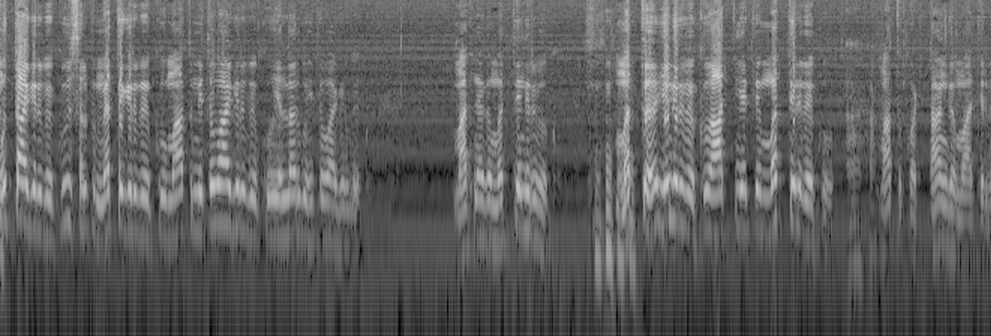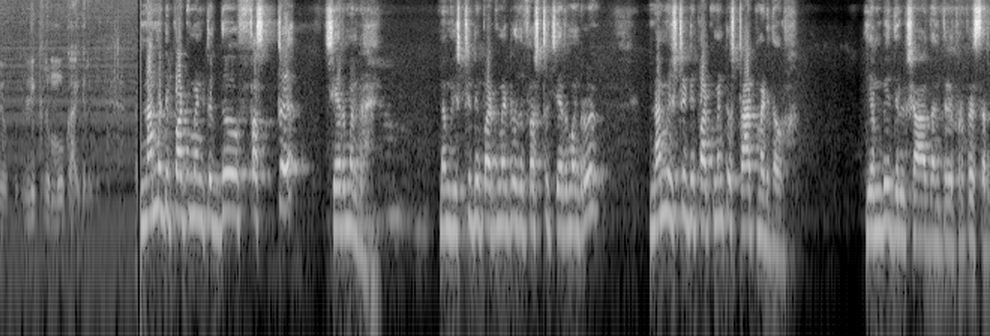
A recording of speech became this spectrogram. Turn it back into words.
ಮುತ್ತಾಗಿರ್ಬೇಕು ಸ್ವಲ್ಪ ಮೆತ್ತಗಿರ್ಬೇಕು ಮಾತು ಮಿತವಾಗಿರ್ಬೇಕು ಎಲ್ಲರಿಗೂ ಹಿತವಾಗಿರ್ಬೇಕು. ಮಾತಿನಾಗ ಮತ್ತೇನಿರ್ಬೇಕು? ಮತ್ತ ಏನಿರ್ಬೇಕು? ಆತ್ಮೀಯತೆ ಮತ್ತಿರ್ಬೇಕು. ಮಾತು ಕೊಟ್ಟಂಗ ಮಾತಿರ್ಬೇಕು ಲಿಕ್ರ ಮೂಕಾಗಿರ್ಬೇಕು ನಮ್ಮ ಡಿಪಾರ್ಟ್ಮೆಂಟ್ ಫಸ್ಟ್ ಚೇರ್ಮನ್ರ ನಮ್ಮ ಹಿಸ್ಟ್ರಿ ಡಿಪಾರ್ಟ್ಮೆಂಟ್ ಫಸ್ಟ್ ಚೇರ್ಮನ್ರು ನಮ್ಮ ಹಿಸ್ಟ್ರಿ ಡಿಪಾರ್ಟ್ಮೆಂಟ್ ಸ್ಟಾರ್ಟ್ ಮಾಡಿದವ್ರು. ಎಂ ಬಿ ದಿಲ್ಶಾದ್ ಅಂತೇಳಿ ಪ್ರೊಫೆಸರ್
